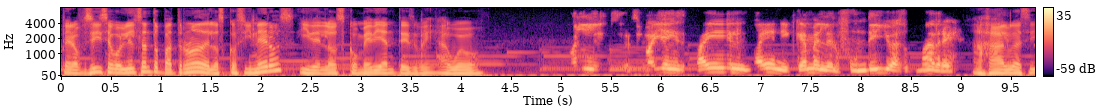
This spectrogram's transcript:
pero sí, se volvió el santo patrono de los cocineros y de los comediantes, güey. A huevo. Vayan, vayan, vayan y quémenle el fundillo a su madre. Ajá, algo así.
